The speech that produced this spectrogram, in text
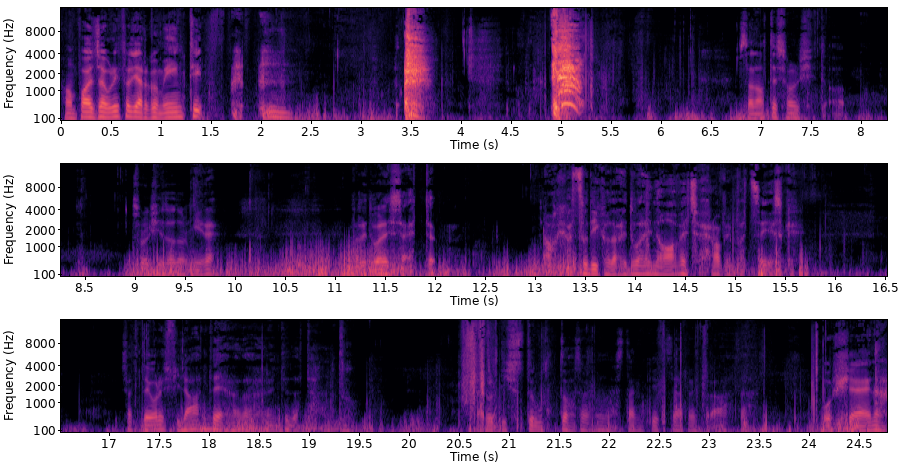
ho un po' esaurito gli argomenti. Stanotte sono riuscito, sono riuscito a dormire dalle 2 alle 7. No, cazzo dico, dalle 2 alle 9, cioè robe pazzesche. 7 ore filate era veramente da tanto. Ero distrutto, per una stanchezza arretrata, oscena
